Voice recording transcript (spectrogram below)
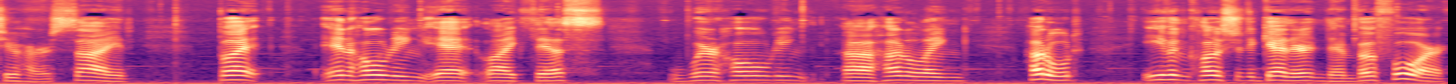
to her side. But in holding it like this, we're holding, uh, huddling, huddled even closer together than before.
